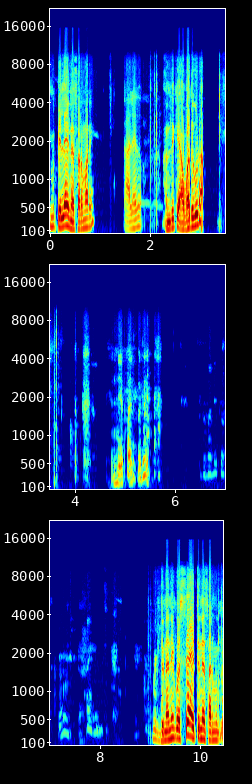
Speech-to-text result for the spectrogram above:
మీకు పెళ్ళి అయిందా సార్ మరి? కాలేదు. అందుకే అవ్వదు కూడా. మీకు దున్ననికి వస్తే అవుతున్నాయి సార్ మీకు.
